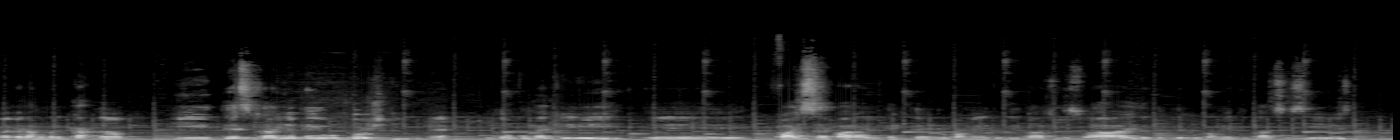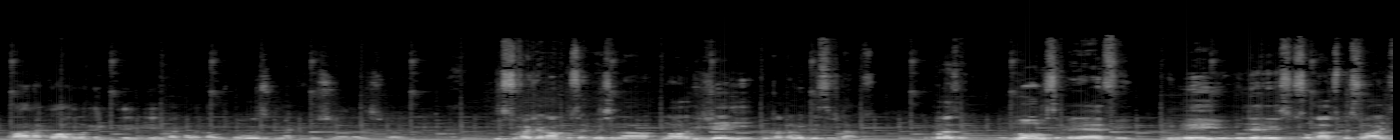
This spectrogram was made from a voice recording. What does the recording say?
vai pegar número de cartão e desses daí eu tenho dois tipos, né? Então como é que eh, vai separar? Ele tem que ter um grupamento de dados pessoais, ele tem que ter um grupamento de dados sensíveis, lá na cláusula tem que ter que ele vai coletar os dois, como é que funciona isso daí? Isso vai gerar uma consequência na, na hora de gerir o tratamento desses dados. Por exemplo, nome, CPF, e-mail, endereço são dados pessoais,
